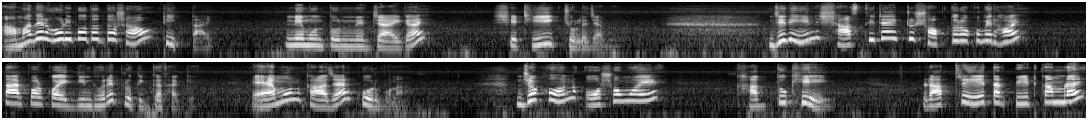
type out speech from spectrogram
আমাদের হরিপদর দশাও ঠিক তাই। নেমন্তন্নের জায়গায় সে ঠিক চলে যাবে। যেদিন শাস্তিটা একটু শক্ত রকমের হয় তারপর কয়েকদিন ধরে প্রতিজ্ঞা থাকে। এমন কাজ আর করব না। যখন অসময়ে খাদ্য খেয়ে রাত্রে তার পেট কামড়ায়,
